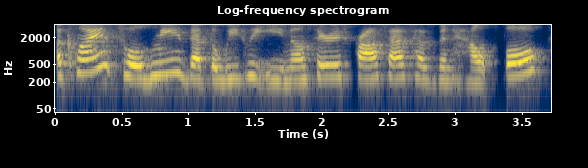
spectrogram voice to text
A client told me that the weekly email series process has been helpful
